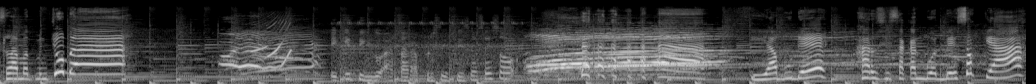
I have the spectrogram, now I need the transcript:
Selamat mencoba. Iki tinggu antara bersih-sisa sesok. iya Bude, harus sisakan buat besok ya.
